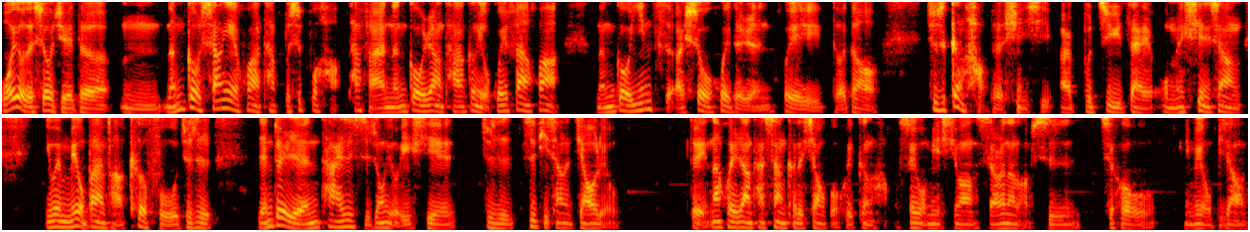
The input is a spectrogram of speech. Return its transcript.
我有的时候觉得，嗯，能够商业化它不是不好，它反而能够让它更有规范化，能够因此而受惠的人会得到就是更好的讯息，而不至于在我们线上。因为没有办法克服，就是人对人，他还是始终有一些就是肢体上的交流，对，那会让他上课的效果会更好。所以我们也希望 Sarana 老师之后你们有比较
